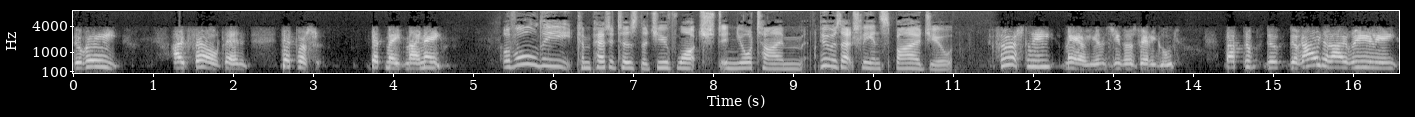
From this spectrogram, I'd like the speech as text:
the way I felt, and that was that made my name. Of all the competitors that you've watched in your time, who has actually inspired you? Firstly, Marion, she was very good. But the, the, the rider I really,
